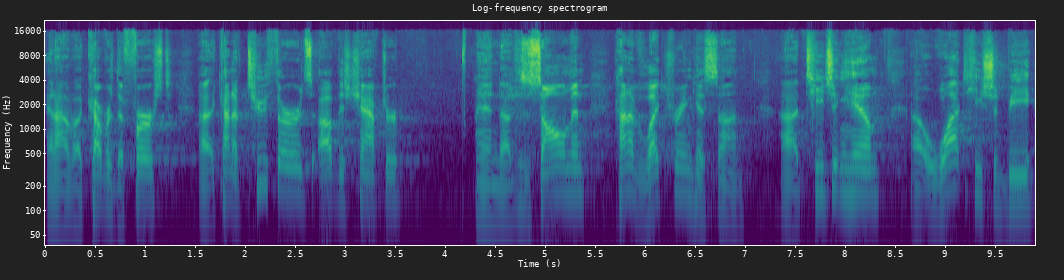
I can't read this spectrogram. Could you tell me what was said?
and I've covered the first kind of two thirds of this chapter. And this is Solomon kind of lecturing his son, teaching him what he should be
